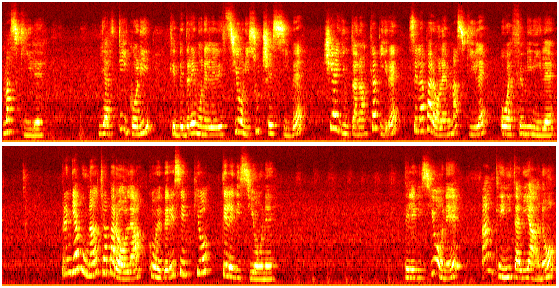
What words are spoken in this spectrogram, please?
maschile. Gli articoli, che vedremo nelle lezioni successive, ci aiutano a capire se la parola è maschile o è femminile. Prendiamo un'altra parola, come per esempio televisione. Televisione, anche in italiano,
